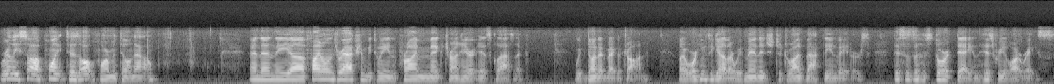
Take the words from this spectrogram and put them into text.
really saw a point to his alt form until now. And then the uh, final interaction between Prime and Megatron here is classic. We've done it, Megatron. By working together, we've managed to drive back the invaders. This is a historic day in the history of our race.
